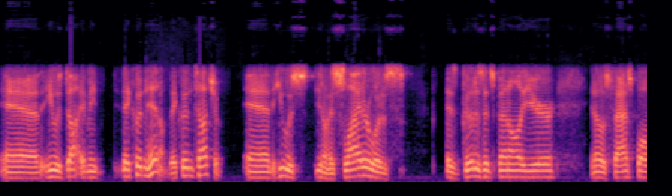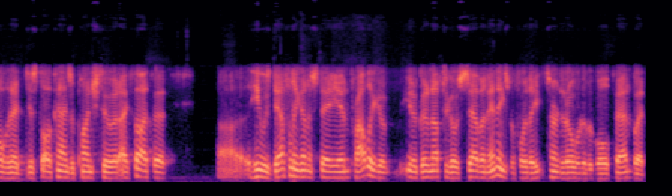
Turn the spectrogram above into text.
And he was. I mean, they couldn't hit him. They couldn't touch him. And he was. You know, his slider was as good as it's been all year. You know, his fastball had just all kinds of punch to it. I thought that uh, he was definitely going to stay in, probably you know good enough to go seven innings before they turned it over to the bullpen. But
